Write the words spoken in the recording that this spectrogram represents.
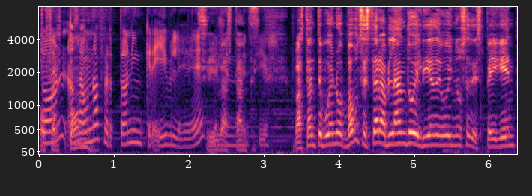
ofertón, o sea, un ofertón increíble, ¿eh? Sí, Déjenme bastante. decir. Bastante bueno. Vamos a estar hablando el día de hoy, no se despeguen,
